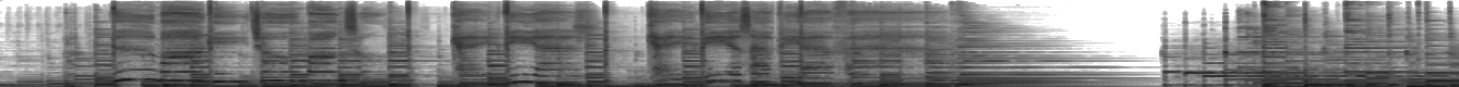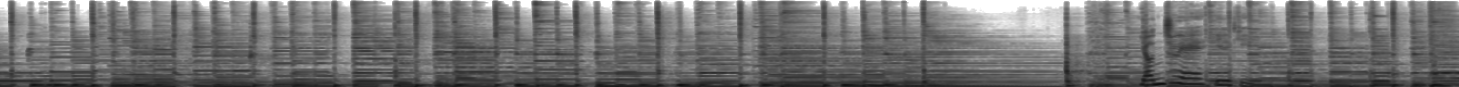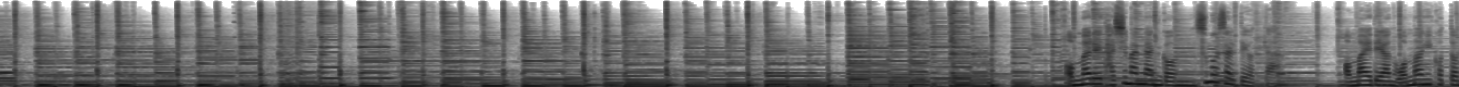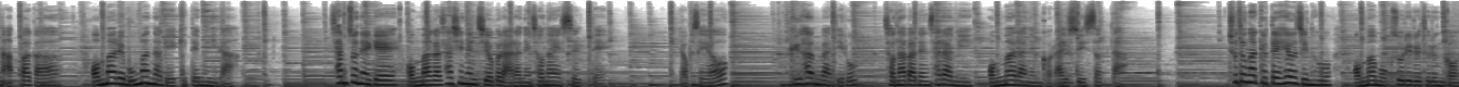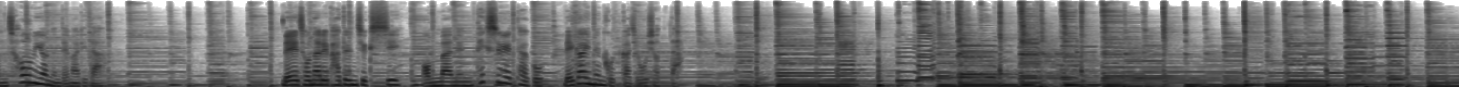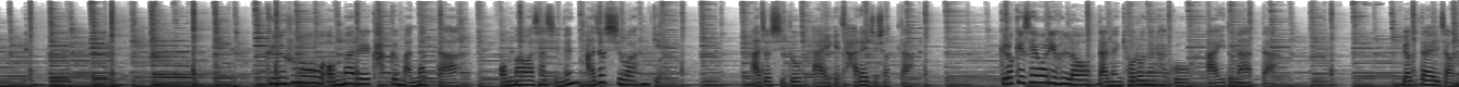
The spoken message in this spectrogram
음 연주의 일기 엄마를 다시 만난 건 스무 살 때였다. 엄마에 대한 원망이 컸던 아빠가 엄마를 못 만나게 했기 때문이다. 삼촌에게 엄마가 사시는 지역을 알아내 전화했을 때 여보세요? 그 한마디로 전화 받은 사람이 엄마라는 걸 알 수 있었다. 초등학교 때 헤어진 후 엄마 목소리를 들은 건 처음이었는데 말이다. 내 전화를 받은 즉시 엄마는 택시를 타고 내가 있는 곳까지 오셨다. 그 후로 엄마를 가끔 만났다. 엄마와 사시는 아저씨와 함께. 아저씨도 나에게 잘해주셨다. 그렇게 세월이 흘러 나는 결혼을 하고 아이도 낳았다. 몇 달 전,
